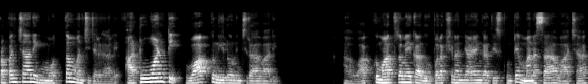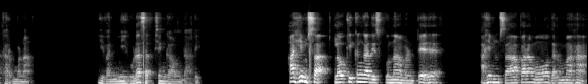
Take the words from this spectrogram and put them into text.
ప్రపంచానికి మొత్తం మంచి జరగాలి. అటువంటి వాక్కు నీలో నుంచి రావాలి. ఆ వాక్కు మాత్రమే కాదు ఉపలక్షణ న్యాయంగా తీసుకుంటే మనస వాచ కర్మణ. ఇవన్నీ కూడా సత్యంగా ఉండాలి. అహింస లౌకికంగా తీసుకున్నామంటే అహింస పరమో ధర్మ.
